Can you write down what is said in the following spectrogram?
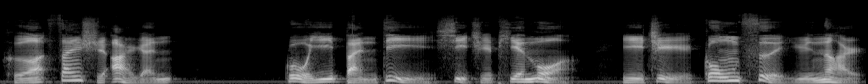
和三十二人。故依本地系之篇末，以致公赐云耳。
